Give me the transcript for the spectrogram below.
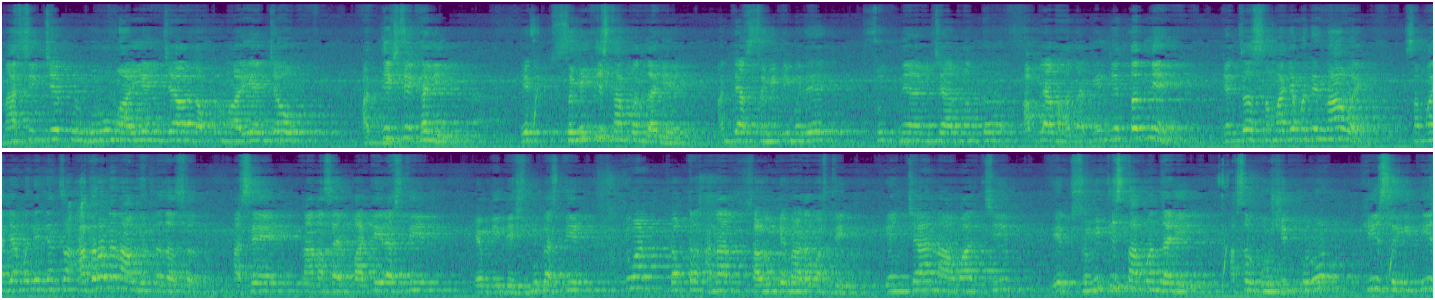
नाशिकचे कुलगुरू माळी यांच्या डॉक्टर माळी यांच्या अध्यक्षतेखाली एक समिती स्थापन झाली आहे. आणि त्या समितीमध्ये सुज्ञ विचारवंत आपल्या भागातील जे तज्ज्ञ आहेत ज्यांचं समाजामध्ये नाव आहे समाजामध्ये ज्यांचं आदरानं नाव घेतलं जातं असे नानासाहेब पाटील असतील एम डी देशमुख असतील किंवा डॉक्टर अनाथ साळुंके मॅडम असतील यांच्या नावाची एक समिती स्थापन झाली. असं घोषित करून ही समिती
